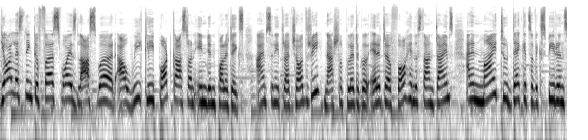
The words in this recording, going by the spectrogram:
You're listening to First Voice Last Word, our weekly podcast on Indian politics. I'm Sunetra Choudhury, National Political Editor for Hindustan Times. And in my two decades of experience,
